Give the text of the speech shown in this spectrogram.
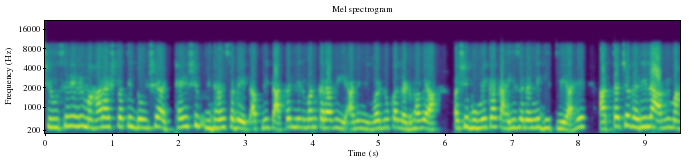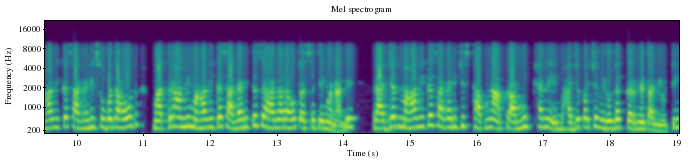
शिवसेनेने महाराष्ट्रातील दोनशे अठ्ठ्याऐंशी विधानसभेत आपली ताकद निर्माण करावी आणि निवडणुका लढवाव्या अशी भूमिका काही जणांनी घेतली आहे. आताच्या घडीला आम्ही महाविकास आघाडी सोबत आहोत. मात्र आम्ही महाविकास आघाडीतच राहणार आहोत असं ते म्हणाले. राज्यात महाविकास आघाडीची स्थापना प्रामुख्याने भाजपाच्या विरोधात करण्यात आली होती.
